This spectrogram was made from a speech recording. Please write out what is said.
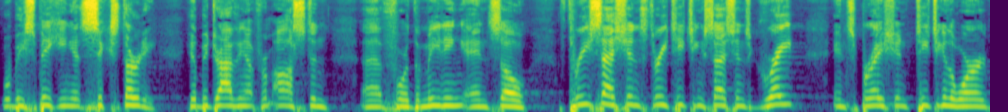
will be speaking at six thirty. He'll be driving up from Austin uh, for the meeting, and so three sessions, three teaching sessions, great inspiration, teaching of the Word,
